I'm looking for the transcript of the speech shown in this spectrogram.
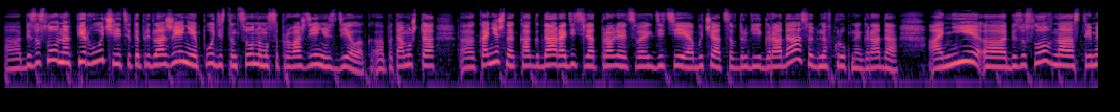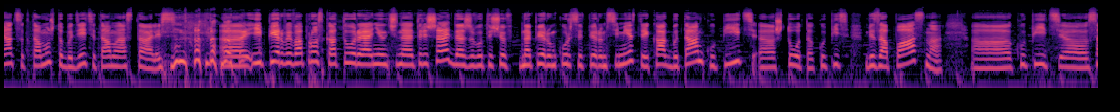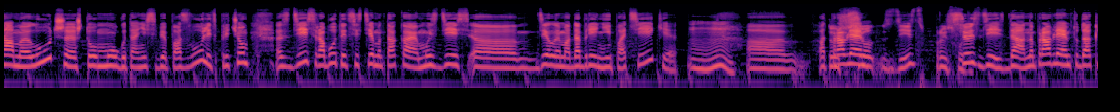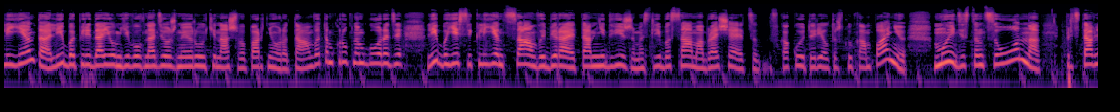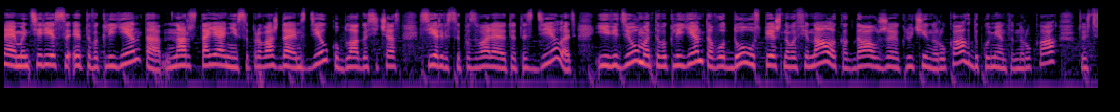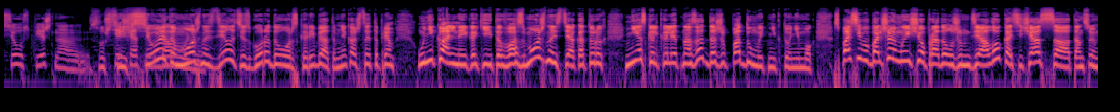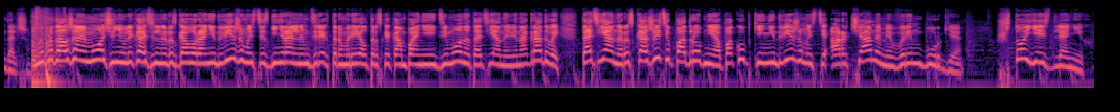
А, Безусловно, в первую очередь это предложение по дистанционному сопровождению сделок, а, потому что, э, конечно, когда родители отправляют своих детей обучаться в другие города, особенно в крупные города, они, э, безусловно, стремятся к тому, чтобы дети там и остались. И первый вопрос, который они начинают решать, даже вот еще на первом курсе, в первом семестре, как бы там купить э, что-то, купить безопасно, э, купить э, самое лучшее, что могут они себе позволить. Причем э, здесь работает система такая: мы здесь э, делаем одобрение ипотеки, М. а, отправляем... все здесь происходит? Все здесь, да. Направляем туда клиента, либо передаем его в надежные руки нашего партнера там, в этом крупном городе, либо если клиент сам выбирает там недвижимость, либо сам обращается в какую-то риэлторскую компанию, мы дистанционно представляем интересы этого клиента, на расстоянии сопровождаем сделку, благо сейчас сервисы позволяют это сделать, и ведем этого клиента вот до успешного финала, когда уже ключи на руках, документы на руках, то есть все успешно. Слушайте, все, все это можно сделать из города Орска. Ребята, мне кажется, это прям уникальные какие-то возможности, о которых несколько лет назад даже подумать никто не мог. Спасибо большое, мы еще продолжим диалог, а сейчас а, танцуем дальше. Мы продолжаем очень увлекательный разговор о недвижимости с генеральным директором риэлторской компании «Димона» Татьяной Виноградовой. Татьяна, расскажите подробнее о покупке недвижимости арчанами в Оренбурге. Что есть для них?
